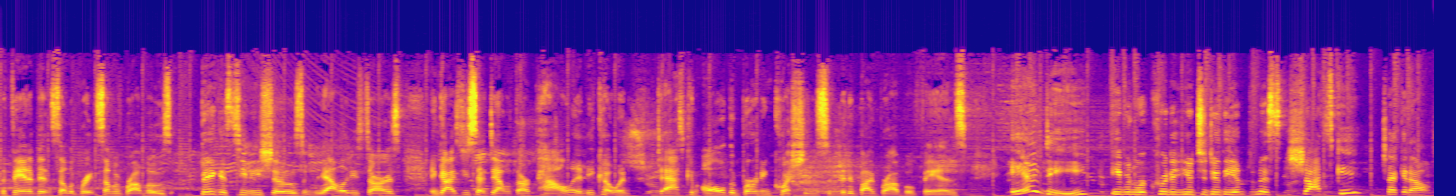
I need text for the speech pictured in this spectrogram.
The fan event celebrates some of Bravo's biggest TV shows and reality stars. And guys, you sat down with our pal, Andy Cohen, to ask him all the burning questions submitted by Bravo fans. Andy even recruited you to do the infamous Shotsky. Check it out.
